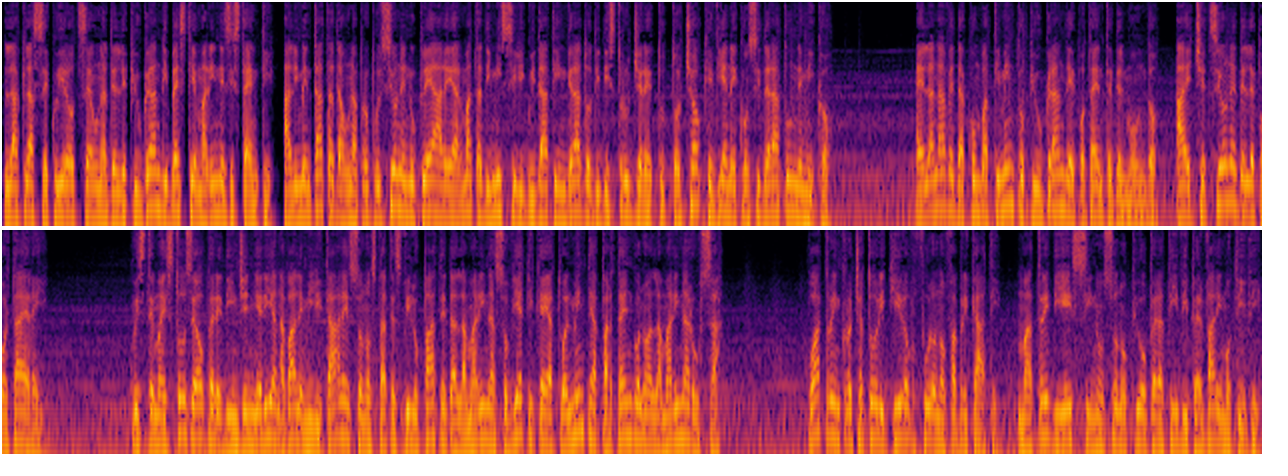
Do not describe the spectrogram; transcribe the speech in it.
La classe Quiroz è una delle più grandi bestie marine esistenti, alimentata da una propulsione nucleare armata di missili guidati in grado di distruggere tutto ciò che viene considerato un nemico. È la nave da combattimento più grande e potente del mondo, a eccezione delle portaerei. Queste maestose opere di ingegneria navale militare sono state sviluppate dalla Marina sovietica e attualmente appartengono alla Marina russa. Quattro incrociatori Kirov furono fabbricati, ma tre di essi non sono più operativi per vari motivi.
